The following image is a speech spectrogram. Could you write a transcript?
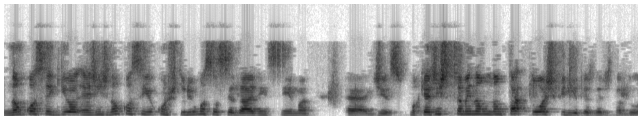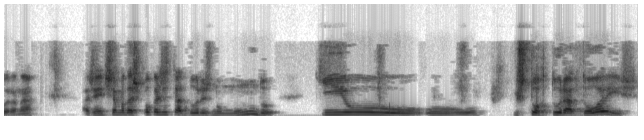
não conseguiu, a gente não conseguiu construir uma sociedade em cima é, disso, porque a gente também não, não tratou as feridas da ditadura, né? A gente é uma das poucas ditaduras no mundo que o, o, os torturadores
